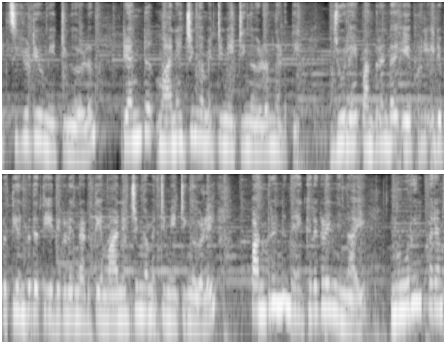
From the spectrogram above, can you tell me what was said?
എക്സിക്യൂട്ടീവ് മീറ്റിംഗുകളും രണ്ട് മാനേജിംഗ് കമ്മിറ്റി മീറ്റിംഗുകളും നടത്തി. ജൂലൈ പന്ത്രണ്ട് ഏപ്രിൽ ഇരുപത്തിയൊൻപത് തീയതികളിൽ നടത്തിയ മാനേജിംഗ് കമ്മിറ്റി മീറ്റിംഗുകളിൽ പന്ത്രണ്ട് മേഖലകളിൽ നിന്നായി നൂറിൽ പരം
